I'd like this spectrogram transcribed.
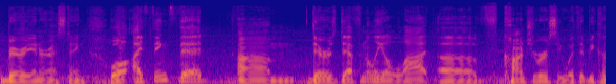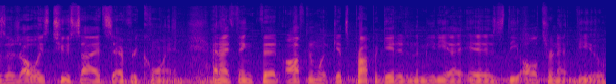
Very interesting. Well, I think that um, there's definitely a lot of controversy with it because there's always two sides to every coin. And I think that often what gets propagated in the media is the alternate view,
